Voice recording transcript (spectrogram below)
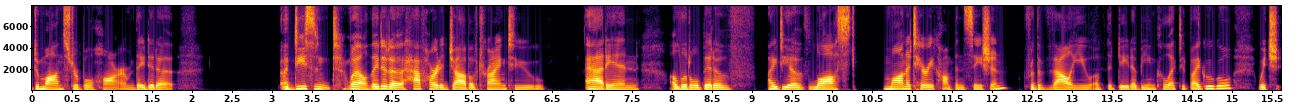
demonstrable harm. They did a a decent, well, they did a half-hearted job of trying to add in a little bit of idea of lost monetary compensation for the value of the data being collected by Google, which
